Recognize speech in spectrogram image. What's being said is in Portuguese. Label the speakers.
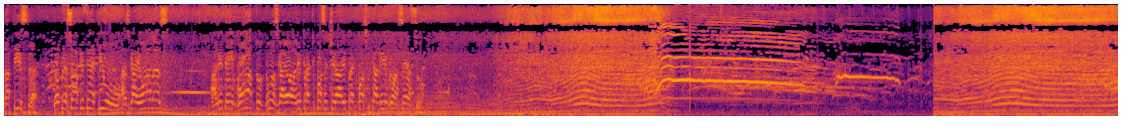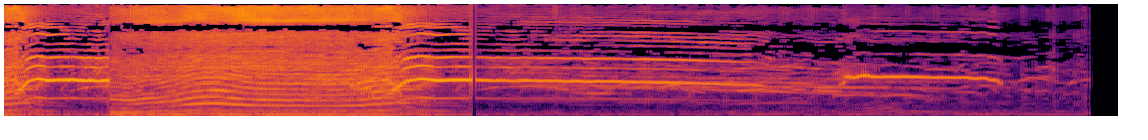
Speaker 1: da pista. Então, pessoal que tem aqui o, as gaiolas, ali tem moto, duas gaiolas ali para que possa tirar ali, para que possa ficar livre o acesso.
